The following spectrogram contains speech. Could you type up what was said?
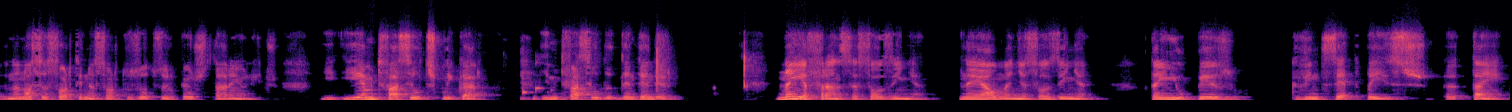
na nossa sorte e na sorte dos outros europeus estarem unidos. E, e é muito fácil de explicar e muito fácil de, de entender. Nem a França sozinha, nem a Alemanha sozinha têm o peso que 27 países uh, têm.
